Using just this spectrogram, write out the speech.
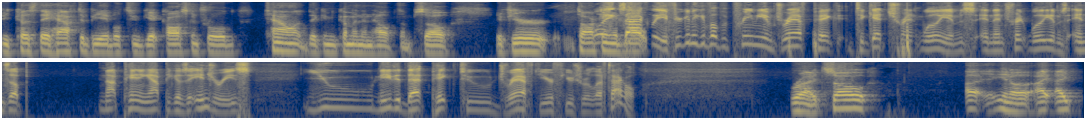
because they have to be able to get cost controlled talent that can come in and help them. So if you're talking well, exactly. About, if you're going to give up a premium draft pick to get Trent Williams, and then Trent Williams ends up not panning out because of injuries, you needed that pick to draft your future left tackle. Right. So, uh, you know, I, I,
